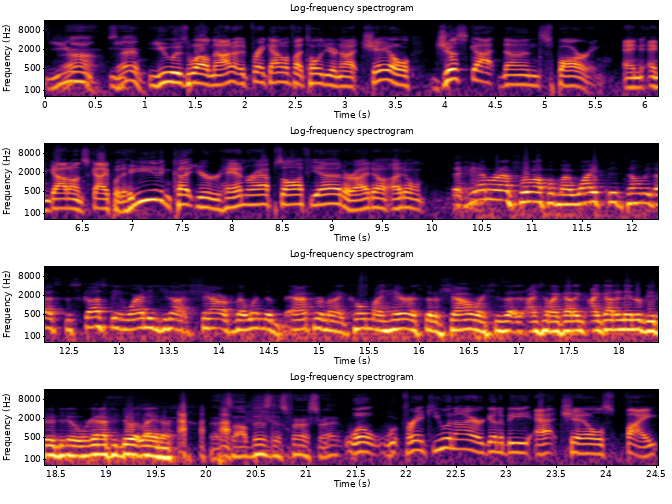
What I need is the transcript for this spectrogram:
You, Ah, same. you as well. Now, I don't- Frank, I don't know if I told you or not. Chael just got done sparring and, and got on Skype with. Have you even cut your hand wraps off yet? Or I don't. I don't. The hand wraps are off, but my wife did tell me that's disgusting. Why did you not shower? Because I went in the bathroom and I combed my hair instead of showering. She said, "I said I got a, I got an interview to do. We're gonna have to do it later." That's all business first, right? Well, Frank, you and I are going to be at Chael's fight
